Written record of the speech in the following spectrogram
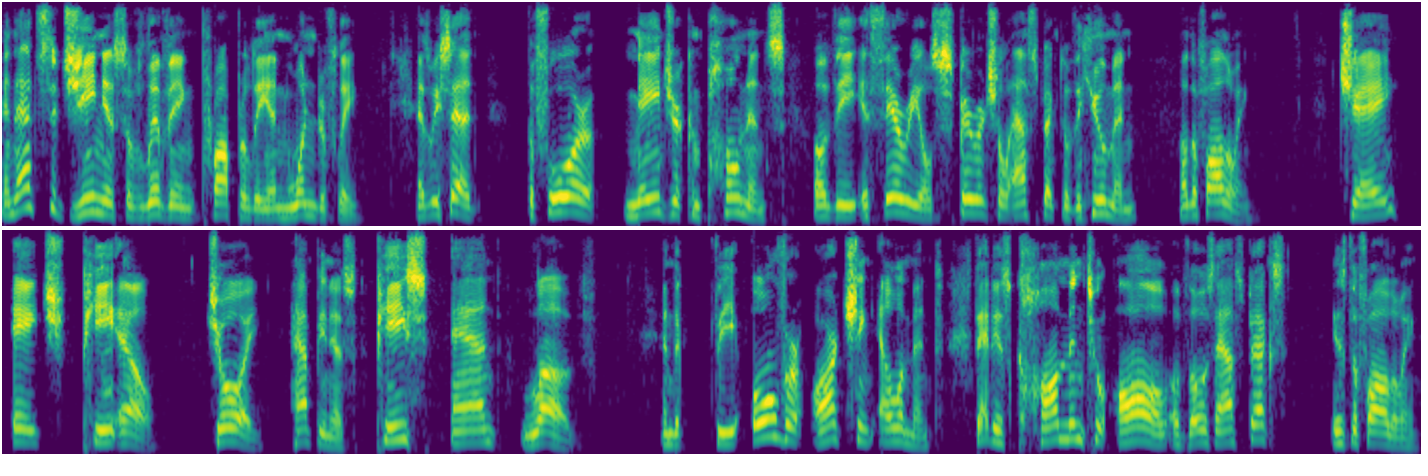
And that's the genius of living properly and wonderfully. As we said, the four major components of the ethereal, spiritual aspect of the human are the following J, H, P, L joy, happiness, peace, and love. And the the overarching element that is common to all of those aspects is the following,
